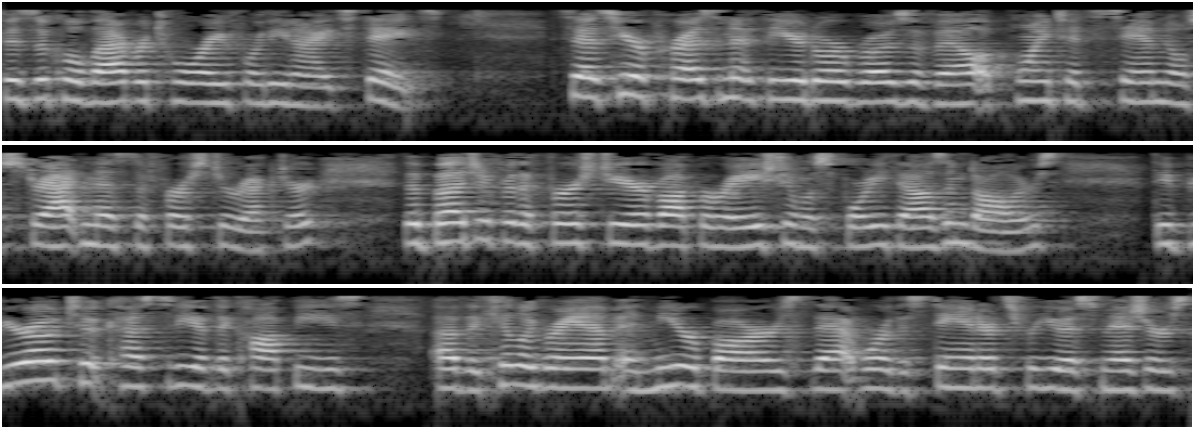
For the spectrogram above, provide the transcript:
physical laboratory for the United States. It says here President Theodore Roosevelt appointed Samuel Stratton as the first director. The budget for the first year of operation was $40,000. The Bureau took custody of the copies of the kilogram and meter bars that were the standards for U.S. measures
